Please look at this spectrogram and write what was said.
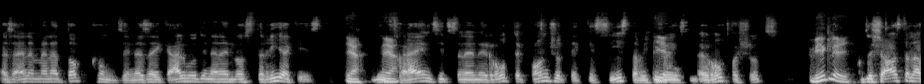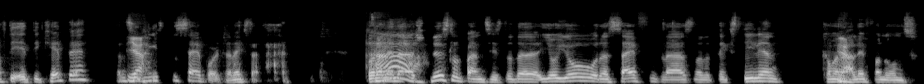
als einer meiner Top-Kunden. Also egal, wo du in eine Losteria gehst, Ja. im Ja. Freien sitzt und eine rote Poncho-Decke siehst, habe ich Ja. übrigens einen Europaschutz, Wirklich. und du schaust dann auf die Etikette, dann Ja. siehst du Seibold. Dann denkst du, ah. Oder wenn du Ah. ein Schlüsselband siehst, oder Jojo, oder Seifenblasen, oder Textilien, kommen alle von uns.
